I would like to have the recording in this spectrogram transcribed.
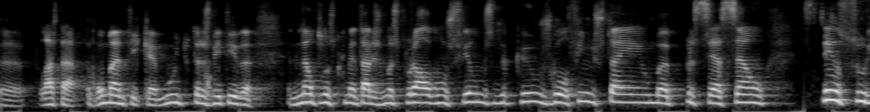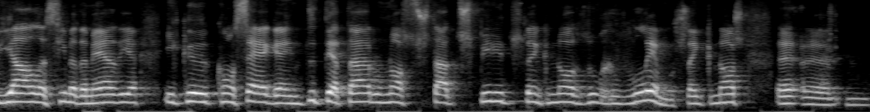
uh, lá está, romântica, muito transmitida, não pelos documentários, mas por alguns filmes, de que os golfinhos têm uma percepção sensorial acima da média e que conseguem detectar o nosso estado de espírito sem que nós o revelemos, sem que nós uh, uh,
